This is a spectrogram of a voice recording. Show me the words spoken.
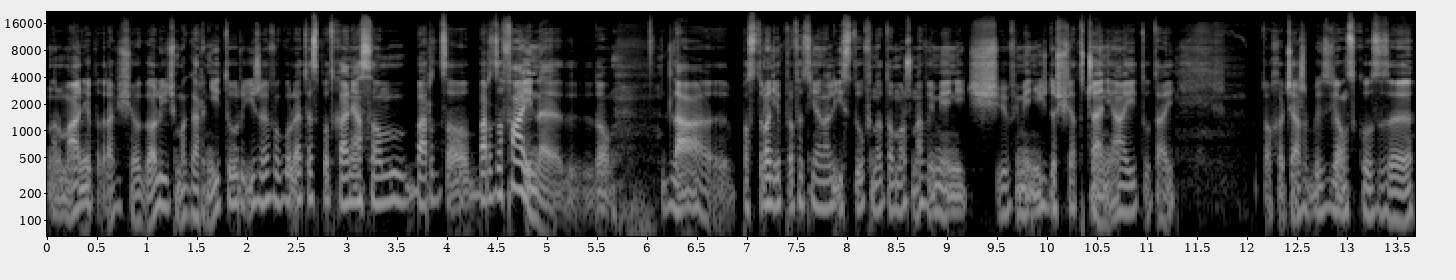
normalnie potrafi się ogolić, ma garnitur i że w ogóle te spotkania są bardzo, bardzo fajne. No, dla, po stronie profesjonalistów no to można wymienić, wymienić doświadczenia i tutaj to chociażby w związku z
